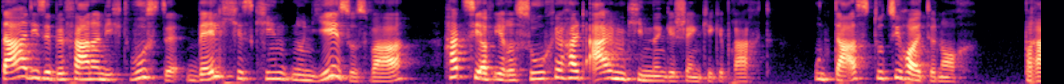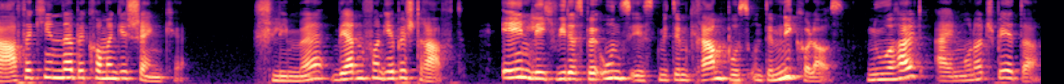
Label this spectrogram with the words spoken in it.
Da diese Befana nicht wusste, welches Kind nun Jesus war, hat sie auf ihrer Suche halt allen Kindern Geschenke gebracht. Und das tut sie heute noch. Brave Kinder bekommen Geschenke. Schlimme werden von ihr bestraft. Ähnlich wie das bei uns ist mit dem Krampus und dem Nikolaus, nur halt ein Monat später.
